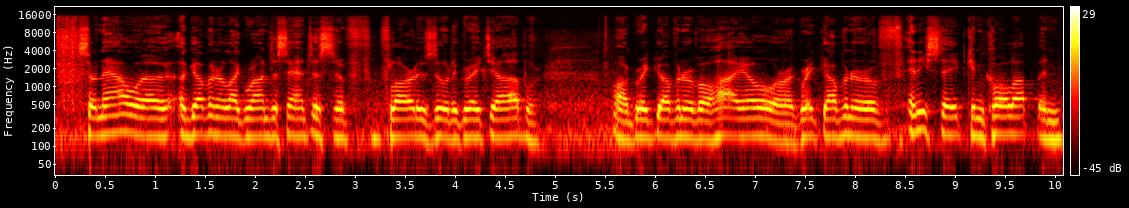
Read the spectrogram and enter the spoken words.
So now uh, a governor like Ron DeSantis of Florida is doing a great job, or a great governor of Ohio or a great governor of any state can call up and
